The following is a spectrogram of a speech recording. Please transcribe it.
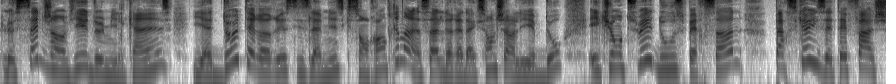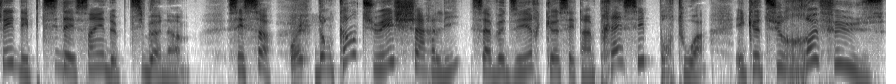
le 7 janvier 2015, il y a deux terroristes islamistes qui sont rentrés dans la salle de rédaction de Charlie Hebdo et qui ont tué 12 personnes parce qu'ils étaient fâchés des petits dessins de petits bonhommes. C'est ça. Donc, quand tu es Charlie, ça veut dire que c'est un principe pour toi et que tu refuses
